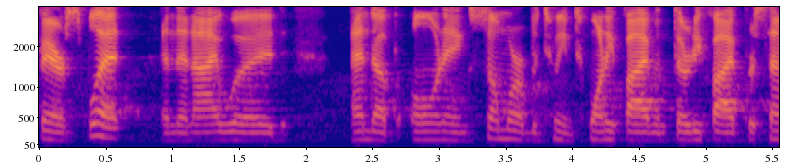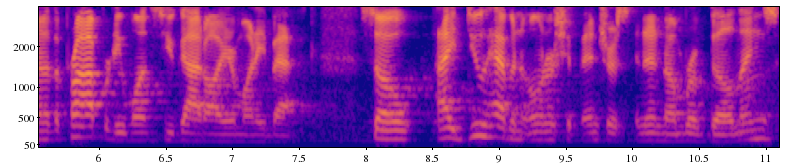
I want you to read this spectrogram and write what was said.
fair split and then I would end up owning somewhere between 25 and 35% of the property once you got all your money back. So I do have an ownership interest in a number of buildings.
